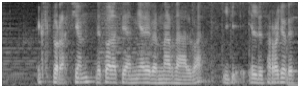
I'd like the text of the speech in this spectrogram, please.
exploración de toda la tiranía de Bernarda Alba y el desarrollo de esta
